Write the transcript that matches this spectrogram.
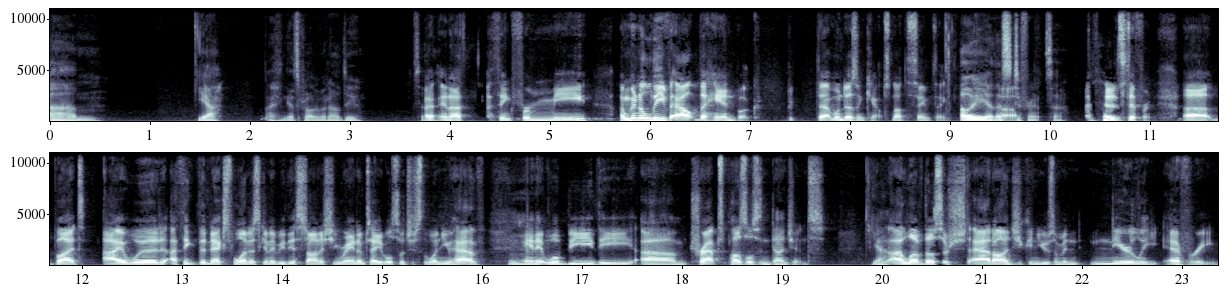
Um, yeah, I think that's probably what I'll do. So. And I I think for me, I'm going to leave out the handbook that one doesn't count. It's not the same thing. Oh yeah, that's uh, different. So it's different. Uh, but I would. I think the next one is going to be the astonishing random tables, which is the one you have, mm-hmm. and it will be the um, traps, puzzles, and dungeons. Yeah, I love those. They're just add-ons. You can use them in nearly every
